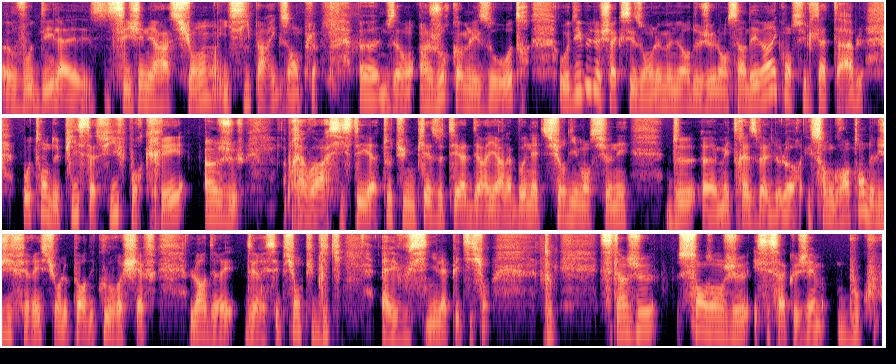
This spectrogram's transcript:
euh, vos dés. ces générations, ici par exemple, nous avons un jour comme les autres. Au début de chaque saison, le meneur de jeu lance un des 20 et consulte la table. Autant de pistes à suivre pour créer jeu. Après avoir assisté à toute une pièce de théâtre derrière la bonnette surdimensionnée de maîtresse Val-de-L'Or, il semble grand temps de légiférer sur le port des couvre-chefs lors des, réceptions publiques. Allez-vous signer la pétition? Donc, c'est un jeu sans enjeu et c'est ça que j'aime beaucoup.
